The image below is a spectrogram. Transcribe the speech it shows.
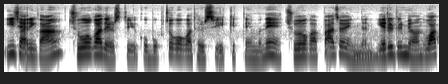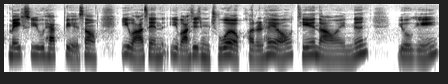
이 자리가 주어가 될 수도 있고 목적어가 될 수 있기 때문에 주어가 빠져 있는 예를 들면 what makes you happy에서 이 what에는 이 what이 지금 주어 역할을 해요. 뒤에 나와 있는 여기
